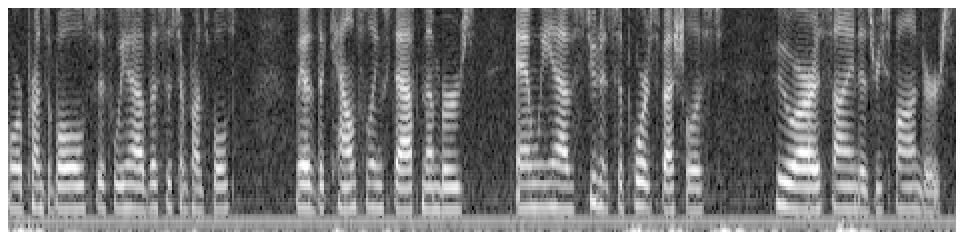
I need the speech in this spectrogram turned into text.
or principals, if we have assistant principals. We have the counseling staff members, and we have student support specialists who are assigned as responders.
